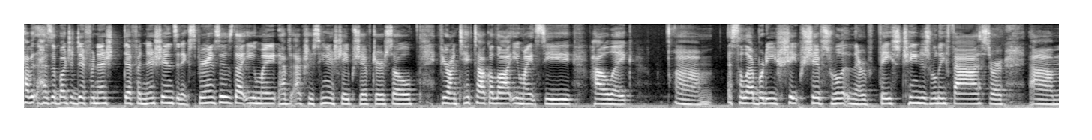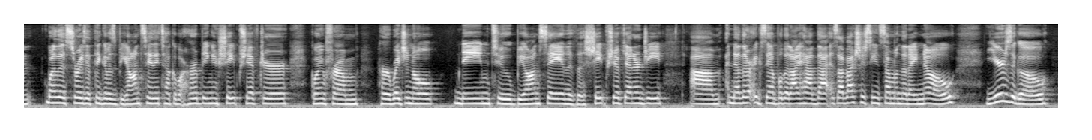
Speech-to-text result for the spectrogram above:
have, has a bunch of different definitions and experiences that you might have actually seen a shapeshifter. So if you're on TikTok a lot, you might see how like um, a celebrity shape shifts really, and their face changes really fast. Or um, one of the stories I think of is Beyonce. They talk about her being a shapeshifter, going from her original name to Beyonce and the shapeshift energy. Um, another example that I have that is I've actually seen someone that I know years ago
